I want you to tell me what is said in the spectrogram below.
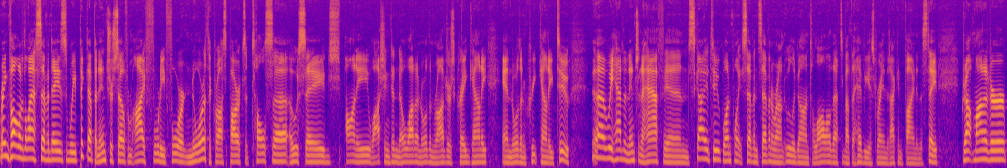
Rainfall over the last seven days, we picked up an inch or so from I 44 north across parts of Tulsa, Osage, Pawnee, Washington, Nowata, Northern Rogers, Craig County, and Northern Creek County, too. Uh, we had an inch and a half in Skiatook, 1.77 around Oologah, Talala. That's about the heaviest rain that I can find in the state. Drought monitor,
